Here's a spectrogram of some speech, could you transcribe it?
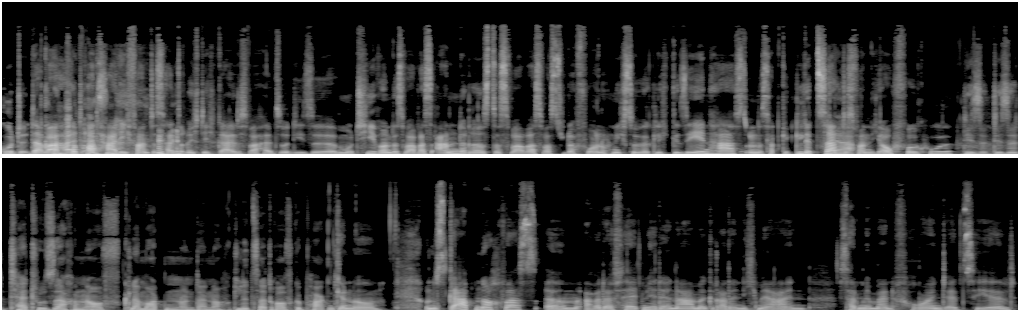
gut, da war halt, Ed passen. Hardy fand es halt richtig geil. Das war halt so diese Motive und das war was anderes. Das war was, was du davor noch nicht so wirklich gesehen hast und es hat geglitzert. Ja. Das fand ich auch voll cool. Diese, diese Tattoo-Sachen auf Klamotten und dann noch Glitzer draufgepackt. Genau. Und es gab noch was, ähm, aber da fällt mir der Name gerade nicht mehr ein. Das hat mir mein Freund erzählt.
